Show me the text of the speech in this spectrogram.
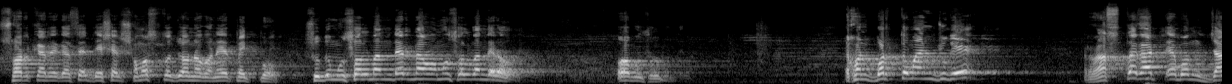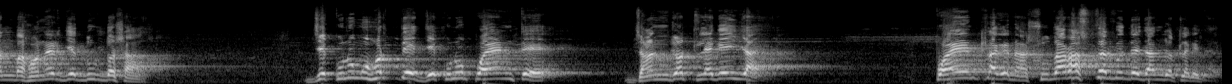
সরকারের কাছে দেশের সমস্ত জনগণের প্রাপ্য। শুধু মুসলমানদের না অমুসলমানদেরও? অমুসলমানদের। এখন বর্তমান যুগে রাস্তাঘাট এবং যানবাহনের যে দুর্দশা, যে কোনো মুহূর্তে, যে কোনো পয়েন্টে যানজট লেগেই যায়। পয়েন্ট লাগে না সুদা রাস্তার মধ্যে যানজট লেগে যায়।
